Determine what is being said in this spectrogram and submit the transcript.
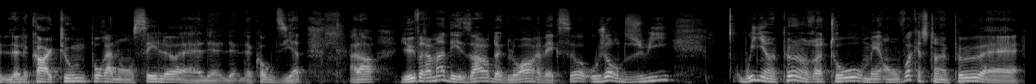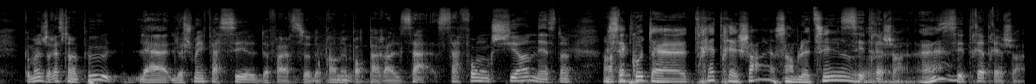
le, cartoon, pour annoncer là, le, Coke Diète. Alors, il y a eu vraiment des heures de gloire avec ça. Aujourd'hui, oui, il y a un peu un retour, mais on voit que c'est un peu, euh, comment je dirais, c'est un peu le chemin facile de faire ça, de prendre un porte-parole. Ça, ça fonctionne, mais c'est un. ça coûte euh, très, très cher, semble-t-il. C'est très cher. Hein? C'est très, très cher.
